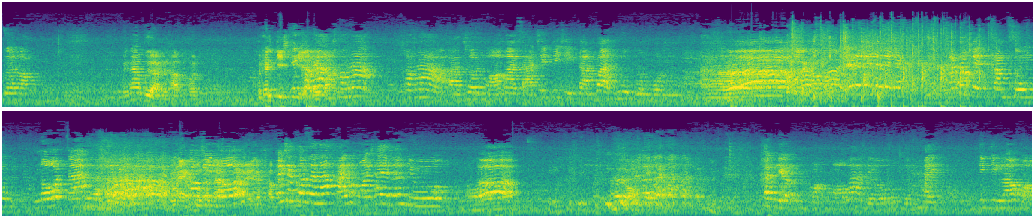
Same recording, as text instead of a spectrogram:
เบื่อหรอกไม่น่าเบื่อนะครับเพราะประเทศกรีซที่มีเขาอะไรหน้าบ้างเขาหน้าเขาหน้าอ่าเชิญหมอมาสาธิตวิธีการวาดรูปลงบน โน้ตนะไม่แอบโฆษณาขายนะครับ ไม่ใช่โฆษณาขายหรอกหมอใช้อันนั้นอยู่เออคันเดียวหมอหมอว่าเดี๋ยวเดี๋ยวใครจริงๆแล้วหมอ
